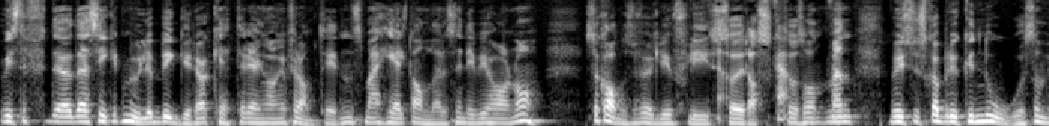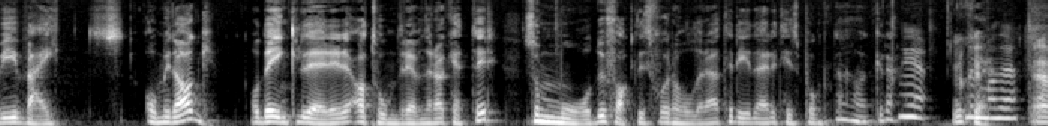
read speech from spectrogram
Hvis det, det er sikkert mulig å bygge raketter en gang i framtiden som er helt annerledes enn de vi har nå. Så kan du selvfølgelig fly så raskt og sånn. Men, men hvis du skal bruke noe som vi veit om i dag, og det inkluderer atomdrevne raketter, så må du faktisk forholde deg til de der tidspunktene. Ikke det? Ja, Ok, det må det. ja.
